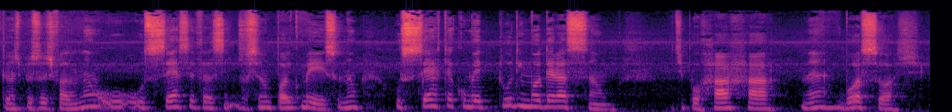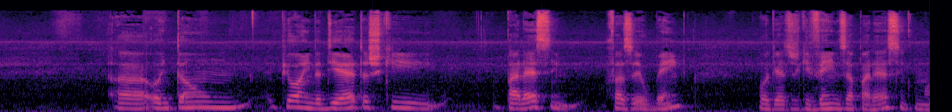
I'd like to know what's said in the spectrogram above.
Então as pessoas falam, não, o, o certo é assim, você não pode comer isso. Não, o certo é comer tudo em moderação. Tipo, ha, né? Boa sorte. Ah, ou então, pior ainda, dietas que parecem fazer o bem, dietas que vêm e desaparecem, como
